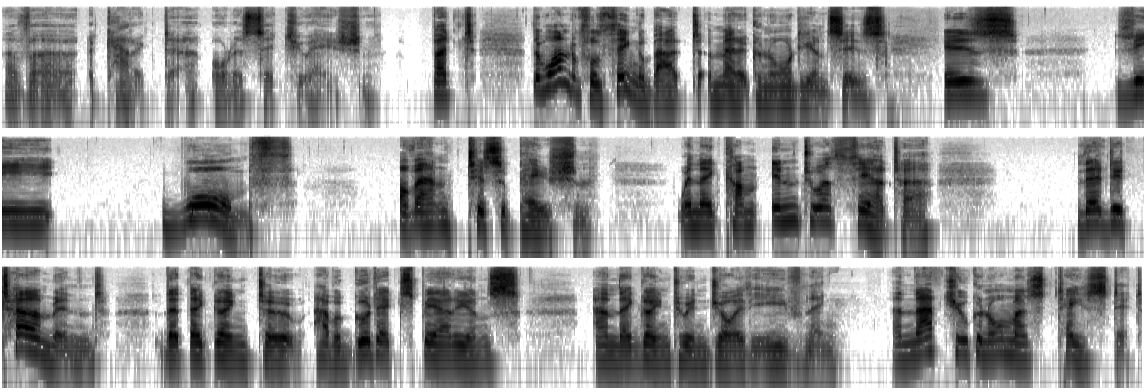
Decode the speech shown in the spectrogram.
of a, a character or a situation. But the wonderful thing about American audiences is the warmth of anticipation. When they come into a theatre, they're determined that they're going to have a good experience and they're going to enjoy the evening. And that you can almost taste it.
